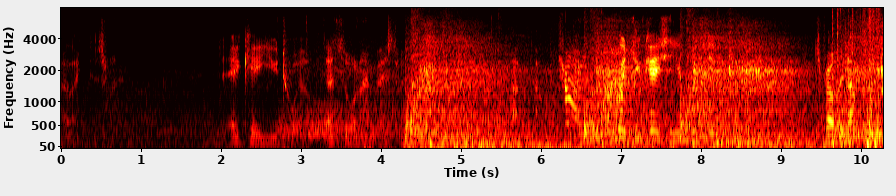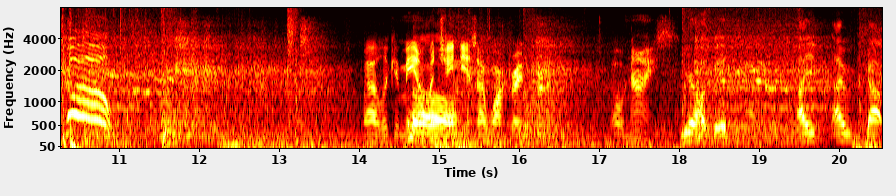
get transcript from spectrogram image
I like this one. The AKU-12. That's the one I'm best with. I- I'm, I'm with you, Casey. I'm with you. It's probably not. Whoa! Wow, look at me. I'm a Oh. genius. I walked right in front of. Oh, nice. You're all good. I I got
